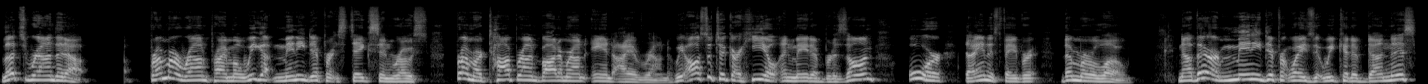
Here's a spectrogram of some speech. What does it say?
Let's round it out. From our round primal, we got many different steaks and roasts from our top round, bottom round, and eye of round. We also took our heel and made a Brezon or Diana's favorite, the Merlot. Now, there are many different ways that we could have done this,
